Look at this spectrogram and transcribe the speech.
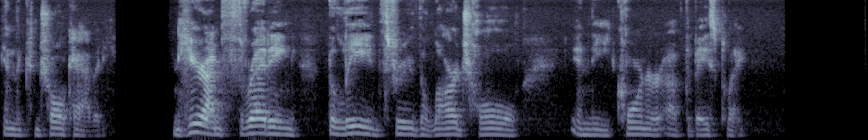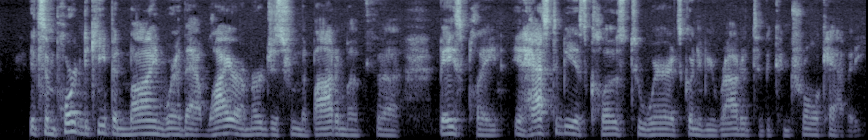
in the control cavity. And here I'm threading the lead through the large hole in the corner of the base plate. It's important to keep in mind where that wire emerges from the bottom of the base plate. It has to be as close to where it's going to be routed to the control cavity.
